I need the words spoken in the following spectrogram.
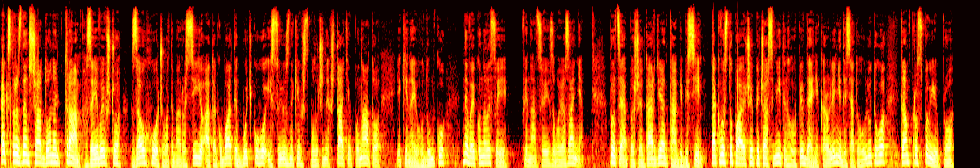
Екс-президент США Дональд Трамп заявив, що заохочуватиме Росію атакувати будь-кого із союзників Сполучених Штатів по НАТО, які, на його думку, не виконали свої фінансові зобов'язання. Про це пише Guardian та BBC. Так, виступаючи під час мітингу в південній Кароліні 10 лютого, Трамп розповів про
